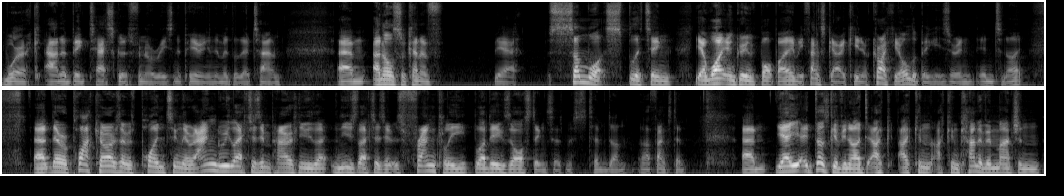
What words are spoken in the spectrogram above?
work and a big Tesco's for no reason appearing in the middle of their town, um, and also kind of yeah somewhat splitting. Yeah, white and green was bought by Amey. Thanks, Gary Keener. Crikey, all the biggies are in, in tonight. Uh, there were placards, there was pointing, there were angry letters in parish newsletters. It was frankly bloody exhausting, says Mr. Tim Dunn. Uh, thanks, Tim. Um, yeah, it does give you an idea. I, I, can, I can kind of imagine.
